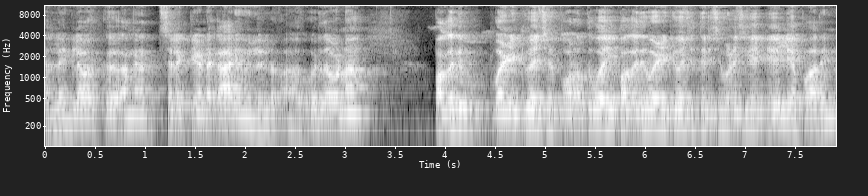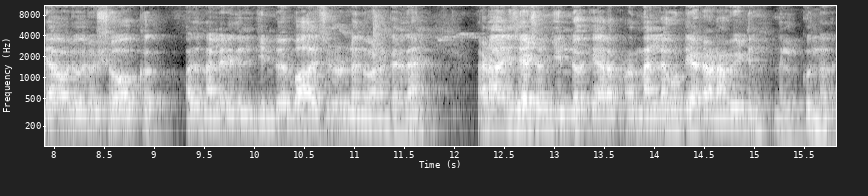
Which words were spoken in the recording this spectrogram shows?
അല്ലെങ്കിൽ അവർക്ക് അങ്ങനെ സെലക്ട് ചെയ്യേണ്ട കാര്യമില്ലല്ലോ. ഒരു തവണ പകുതി വഴിക്ക് വെച്ച് പുറത്ത് പോയി പകുതി വഴിക്ക് വെച്ച് തിരിച്ച് വിളിച്ച് കയറ്റിയല്ലേ? അപ്പോൾ അതിന്റെ ആ ഒരു ഷോക്ക് അത് നല്ല രീതിയിൽ ജിൻഡോയെ ബാധിച്ചിട്ടുണ്ട് എന്ന് വേണം കരുതാൻ. കാരണം അതിനുശേഷം ജിൻഡോ ഏറെക്കുറെ നല്ല കുട്ടിയായിട്ടാണ് ആ വീട്ടിൽ നിൽക്കുന്നത്.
